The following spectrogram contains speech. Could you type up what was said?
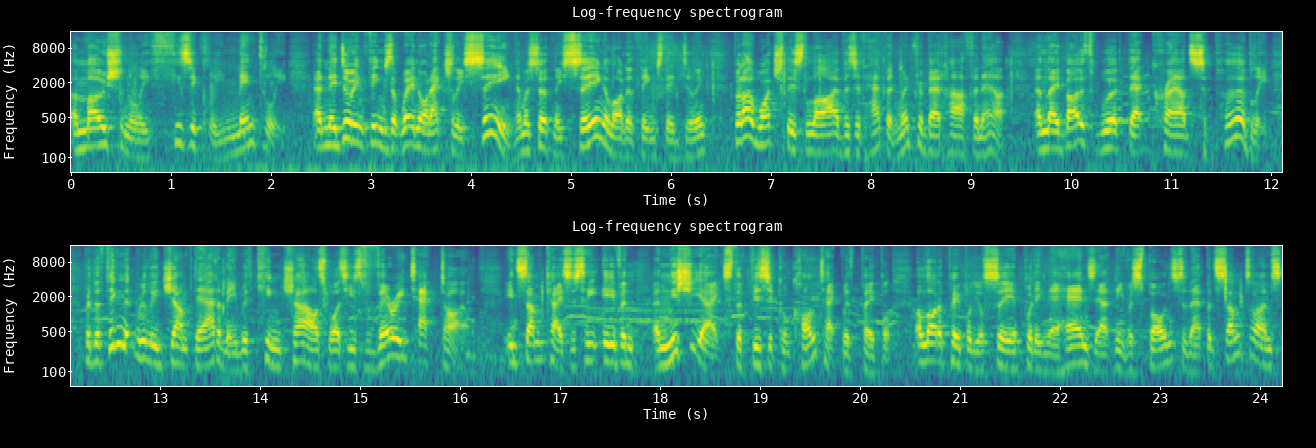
emotionally, physically, mentally, and they're doing things that we're not actually seeing, and we're certainly seeing a lot of things they're doing. But I watched this live as it happened. Went for about half an hour, and they both worked that crowd superbly. But the thing that really jumped out at me with King Charles was he's very tactile. In some cases, he even initiates the physical contact with people. A lot of people you'll see are putting their hands out and he responds to that, but sometimes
